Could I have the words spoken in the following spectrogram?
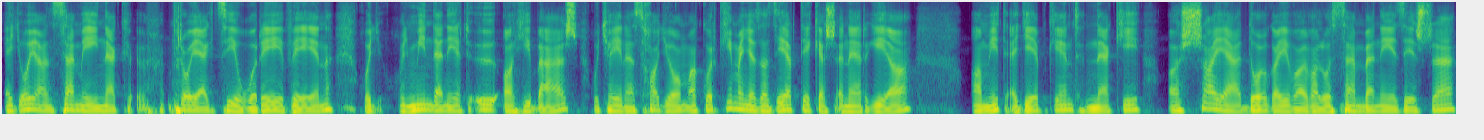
egy olyan személynek projekció révén, hogy, hogy mindenért ő a hibás, hogyha én ezt hagyom, akkor kimegy az az értékes energia, amit egyébként neki a saját dolgaival való szembenézésre,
